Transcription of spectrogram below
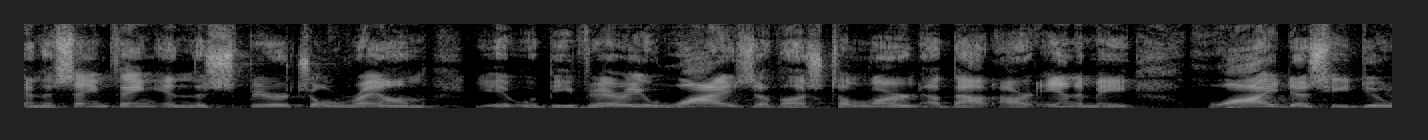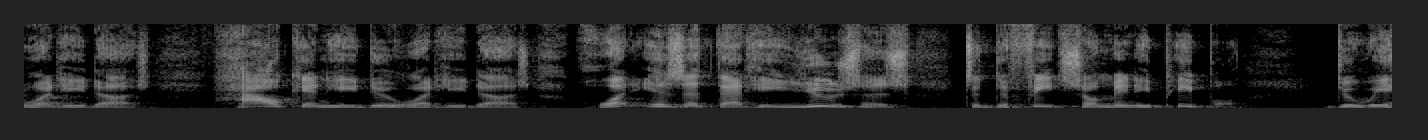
And the same thing in the spiritual realm. It would be very wise of us to learn about our enemy. Why does he do what he does? How can he do what he does? What is it that he uses to defeat so many people? do we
